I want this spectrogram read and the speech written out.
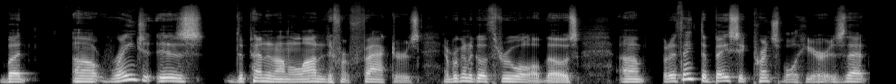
but uh, range is dependent on a lot of different factors, and we're going to go through all of those. Um, but I think the basic principle here is that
